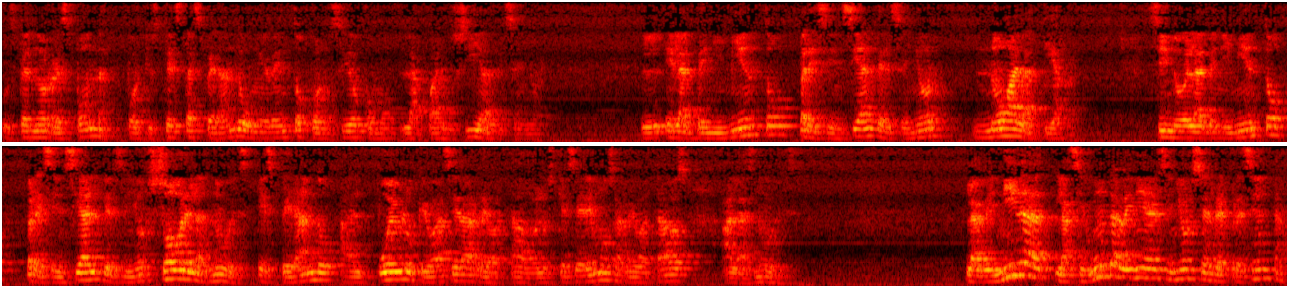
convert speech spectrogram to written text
usted no responda, porque usted está esperando un evento conocido como la parucía del Señor. El, advenimiento presencial del Señor no a la tierra, sino el advenimiento presencial del Señor sobre las nubes, esperando al pueblo que va a ser arrebatado, a los que seremos arrebatados a las nubes. La venida, la segunda venida del Señor se representa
